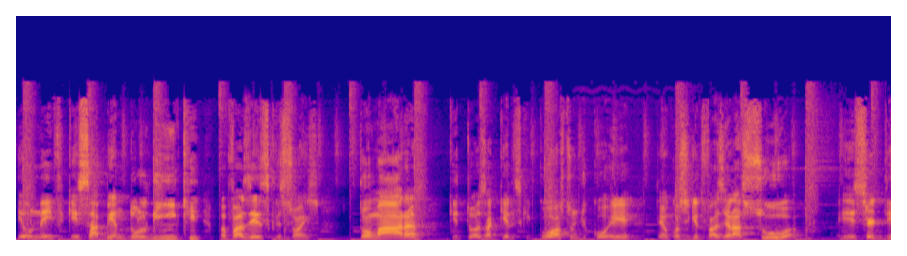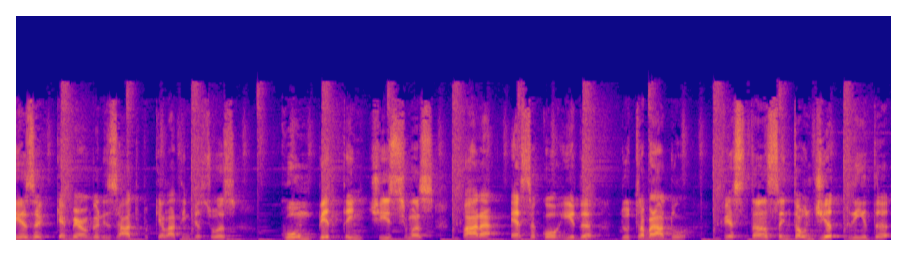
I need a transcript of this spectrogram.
Eu nem fiquei sabendo do link para fazer inscrições. Tomara que todos aqueles que gostam de correr tenham conseguido fazer a sua. E certeza que é bem organizado, porque lá tem pessoas competentíssimas para essa corrida do trabalhador. Festança, então, dia 30,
